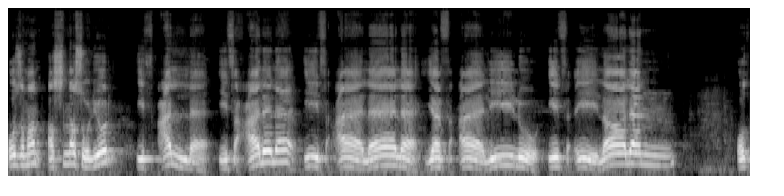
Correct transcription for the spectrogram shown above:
o zaman aslı nasıl oluyor? İf'alle, if'alele, if'alele, yef'alilu, if'ilalen. O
